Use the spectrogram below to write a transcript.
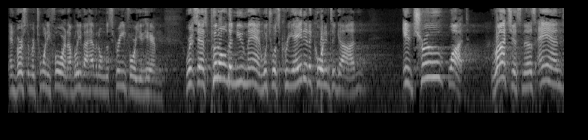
and verse number 24, and I believe I have it on the screen for you here, where it says, put on the new man, which was created according to God in true what? Righteousness and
